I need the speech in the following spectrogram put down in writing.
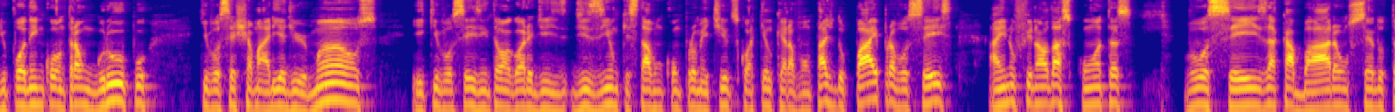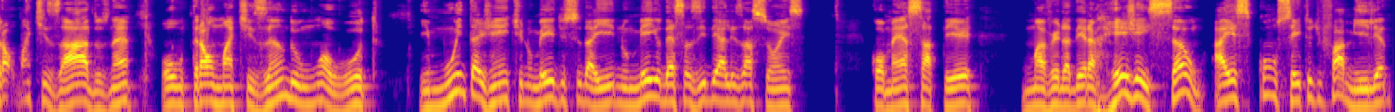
de poder encontrar um grupo que você chamaria de irmãos e que vocês então agora diz, diziam que estavam comprometidos com aquilo que era vontade do Pai para vocês, aí no final das contas vocês acabaram sendo traumatizados, né? Ou traumatizando um ao outro. E muita gente no meio disso daí, no meio dessas idealizações, começa a ter uma verdadeira rejeição a esse conceito de família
